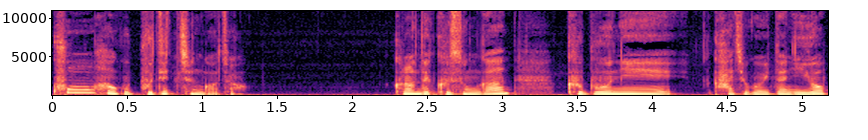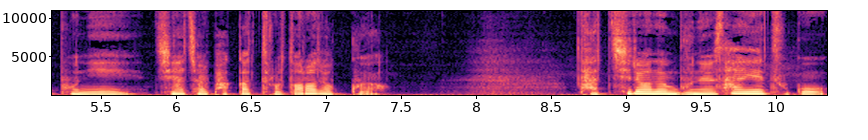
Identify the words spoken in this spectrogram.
쿵 하고 부딪힌 거죠. 그런데 그 순간 그분이 가지고 있던 이어폰이 지하철 바깥으로 떨어졌고요. 닫히려는 문을 사이에 두고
